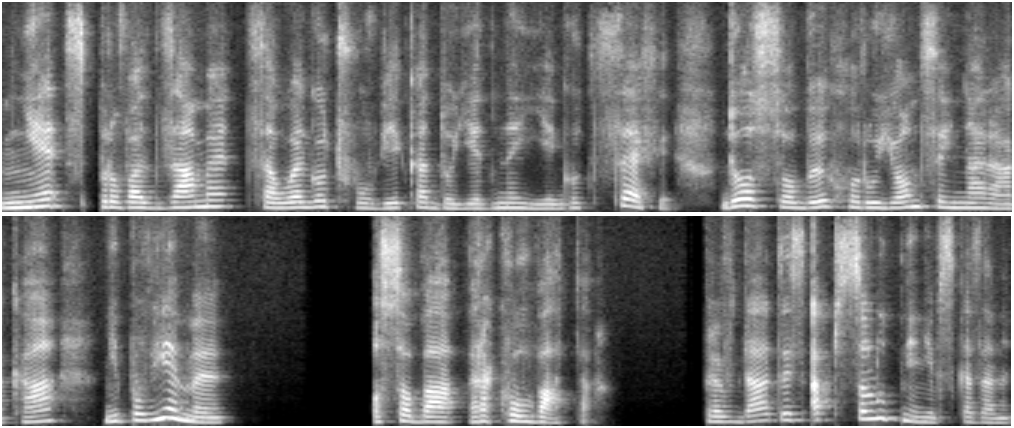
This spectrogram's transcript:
Nie sprowadzamy całego człowieka do jednej jego cechy. Do osoby chorującej na raka nie powiemy osoba rakowata. Prawda? To jest absolutnie niewskazane.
